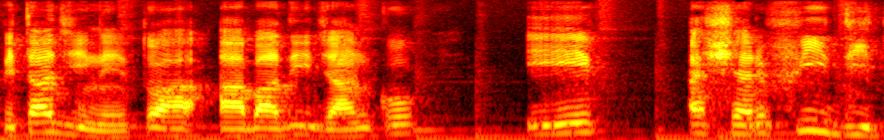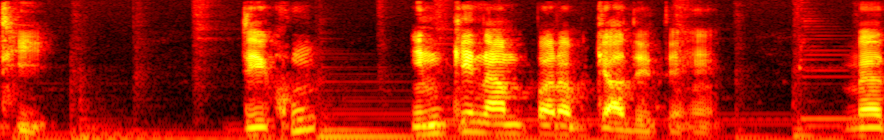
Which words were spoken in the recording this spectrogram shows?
पिताजी ने तो आबादी जान को एक अशरफी दी थी। देखूँ, इनके नाम पर अब क्या देते हैं? मैं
